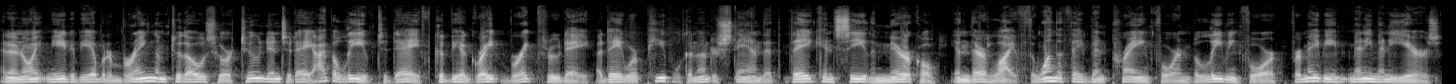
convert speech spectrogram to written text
and anoint me to be able to bring them to those who are tuned in today. I believe today could be a great breakthrough day, a day where people can understand that they can see the miracle in their life, the one that they've been praying for and believing for for maybe many, many years.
